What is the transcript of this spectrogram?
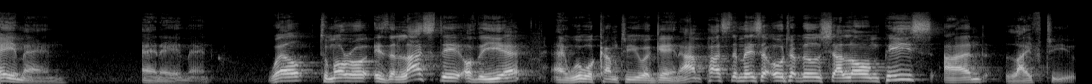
amen and amen. Well, tomorrow is the last day of the year and we will come to you again. I'm Pastor Mensa Otabil. Shalom, peace, and life to you.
